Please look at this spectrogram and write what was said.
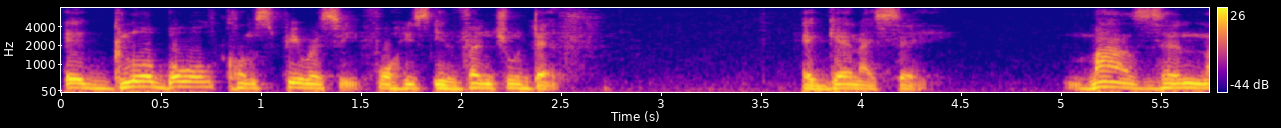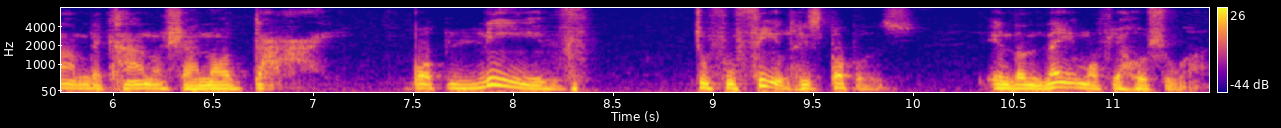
a global conspiracy for his eventual death. Again I say, Mazi Nnamdi Kanu shall not die, but live to fulfill his purpose in the name of Yahushua.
